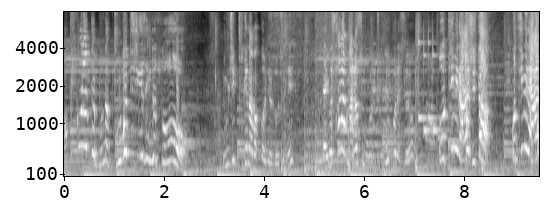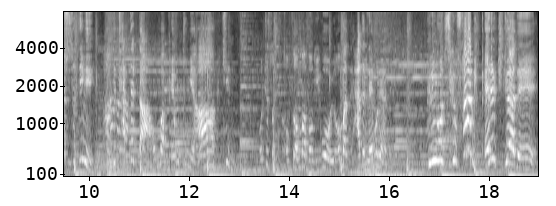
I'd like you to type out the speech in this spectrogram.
아 피곤한데 못나. 굶어 뒤지게 생겼어. 음식 두 개 남았거든요 로즈님. 야 이거 사람 많았으면 오늘 좋될 뻔했어요. 어 팀이 나갈 수 있다. 어 팀이 나갈 수 있어 팀이. 아 근데 잣됐다. 엄마 배고픔이야. 아 미친. 어쩔 수 없어, 없어. 엄마 먹이고 엄마 아들 내보내야 돼. 그리고 지금 사람이 배를 죽여야 돼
